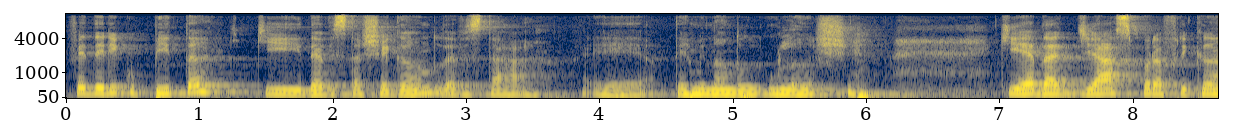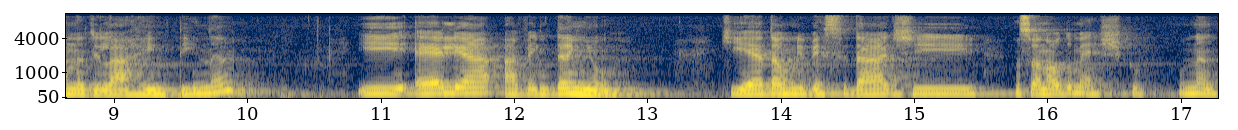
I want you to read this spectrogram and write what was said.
Federico Pita, que deve estar chegando, deve estar é, terminando o lanche, que é da diáspora africana de La Argentina, e Elia Avendanho, que é da Universidade Nacional do México, UNAM.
